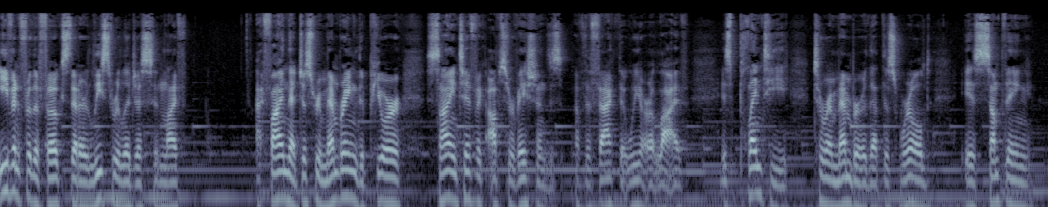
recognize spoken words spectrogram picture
even for the folks that are least religious in life, I find that just remembering the pure scientific observations of the fact that we are alive is plenty to remember that this world is something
